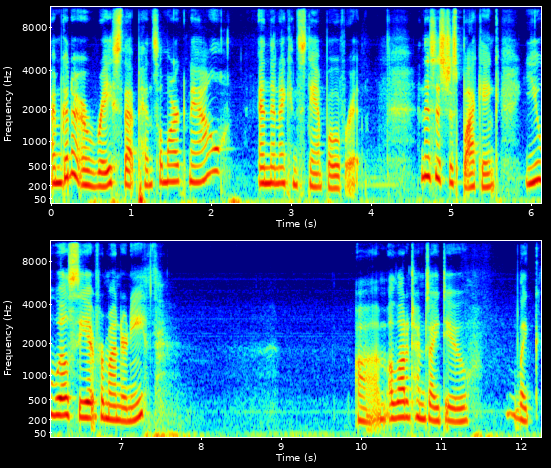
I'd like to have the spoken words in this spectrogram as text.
I'm going to erase that pencil mark now and then I can stamp over it. And this is just black ink. You will see it from underneath. Um, a lot of times I do, like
